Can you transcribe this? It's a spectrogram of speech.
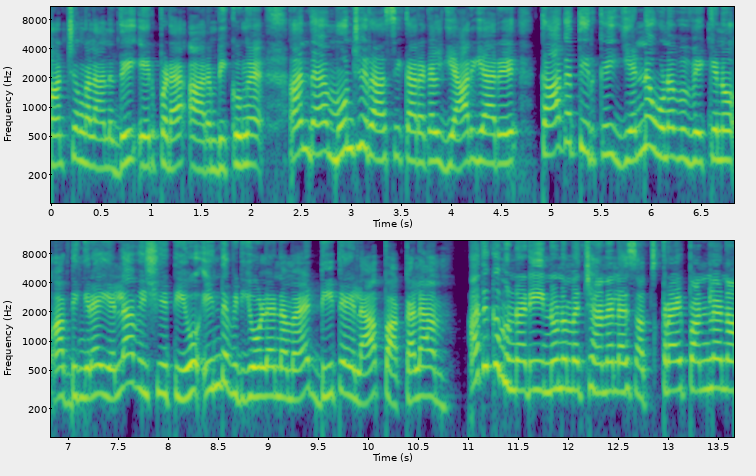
மாற்றங்களானது ஏற்பட ஆரம்பிக்குங்க. அந்த மூன்று ராசி ராசிக்காரர்கள் யார் யார்? காகத்திற்கு என்ன உணவு வைக்கணும் அப்படிங்கிற எல்லா விஷயத்தையும் இந்த வீடியோவில் நம்ம டீட்டெயிலாக பார்க்கலாம். அதுக்கு முன்னாடி இன்னும் நம்ம சேனலை சப்ஸ்கிரைப் பண்ணலனா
